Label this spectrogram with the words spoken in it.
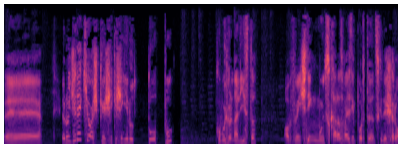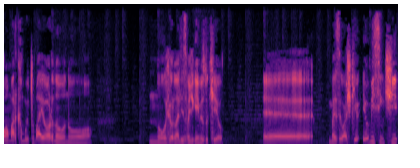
É... Eu não diria que eu acho que eu cheguei no topo como jornalista. Obviamente tem muitos caras mais importantes que deixaram uma marca muito maior no, no, no jornalismo de games do que eu. É... Mas eu acho que eu me senti.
